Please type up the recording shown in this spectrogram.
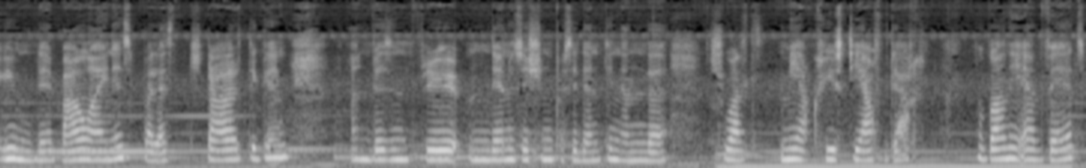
um den Bau eines palästartigen Anwesens für den russischen Präsidenten an der Schwarzmeerküste aufdacht. Nawalny erwähnt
